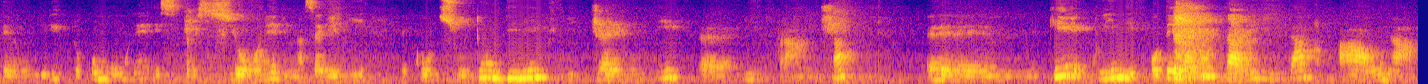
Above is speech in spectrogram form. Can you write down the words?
eh, un diritto comune espressione di una serie di eh, consuetudini vigenti eh, in Francia, ehm, che quindi potevano dare vita a, una,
